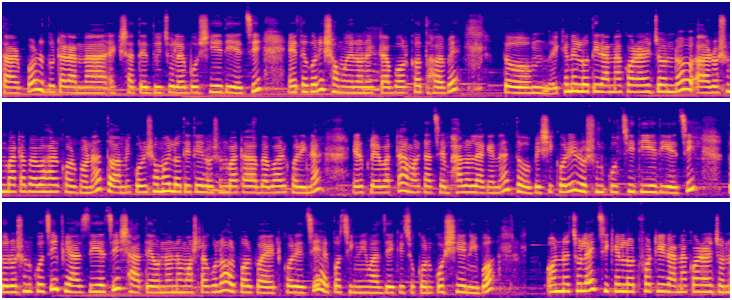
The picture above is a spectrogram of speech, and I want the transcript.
তারপর দুটা রান্না একসাথে দুই চুলায় বসিয়ে দিয়েছি। এতে করে সময়ের অনেকটা বরকত হবে। তো এখানে লতি রান্না করার জন্য রসুন বাটা ব্যবহার করব না। তো আমি কোনো সময় লতিতে রসুন বাটা ব্যবহার করি না। এর ফ্লেভারটা আমার কাছে ভালো লাগে না। তো বেশি করে রসুন কুচি দিয়ে দিয়েছি। তো রসুন কুচি, পেঁয়াজ দিয়েছি, সাথে অন্যান্য মশলাগুলো অল্প অল্প অ্যাড করেছি। এরপর চিংড়ি মাছ দিয়ে কিছুক্ষণ কষিয়ে নিব। অন্য চুলায় চিকেন লটফটি রান্না করার জন্য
